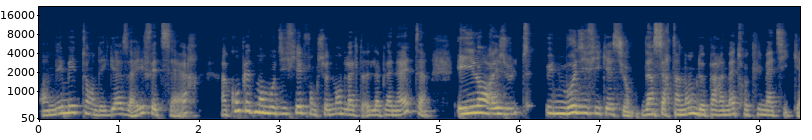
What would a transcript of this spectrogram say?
en émettant des gaz à effet de serre, complètement modifié le fonctionnement de la, planète et il en résulte une modification d'un certain nombre de paramètres climatiques.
